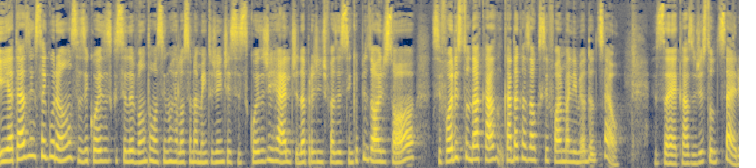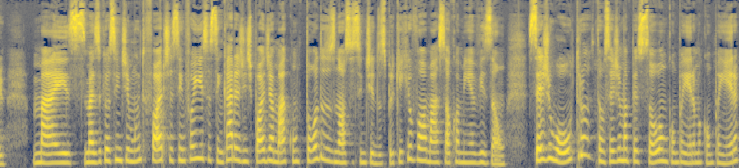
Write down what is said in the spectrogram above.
E até as inseguranças e coisas que se levantam assim no relacionamento, gente, essas coisas de reality dá pra gente fazer cinco episódios só. Se for estudar cada casal que se forma ali, meu Deus do céu. Isso é caso de estudo sério. Mas, mas o que eu senti muito forte, assim, foi isso, assim, cara, a gente pode amar com todos os nossos sentidos. Por que, que eu vou amar só com a minha visão? Seja o outro, então seja uma pessoa, um companheiro, uma companheira,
